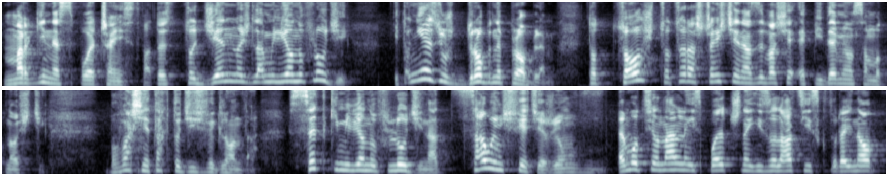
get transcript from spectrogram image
margines społeczeństwa. To jest codzienność dla milionów ludzi. I to nie jest już drobny problem. To coś, co coraz częściej nazywa się epidemią samotności. Bo właśnie tak to dziś wygląda. Setki milionów ludzi na całym świecie żyją w emocjonalnej i społecznej izolacji, z której no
